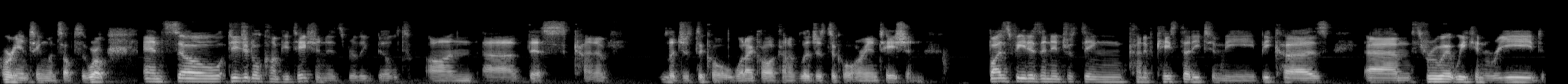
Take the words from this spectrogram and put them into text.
orienting oneself to the world. And so digital computation is really built on uh, this kind of logistical, what I call a kind of logistical orientation. BuzzFeed is an interesting kind of case study to me because um, through it we can read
